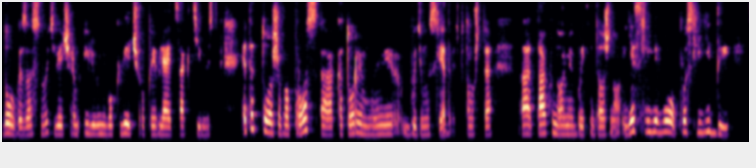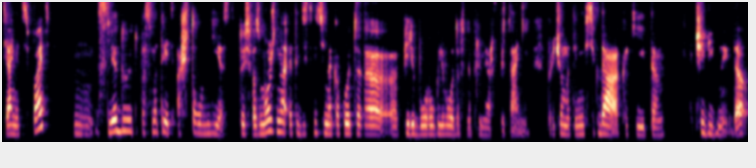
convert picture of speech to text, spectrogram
долго заснуть вечером или у него к вечеру появляется активность, это тоже вопрос, а, который мы будем исследовать, потому что а, так в норме быть не должно. Если его после еды тянет спать, следует посмотреть, а что он ест. То есть, возможно, это действительно какой-то а, перебор углеводов, например, в питании. Причем это не всегда какие-то очевидные, да,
